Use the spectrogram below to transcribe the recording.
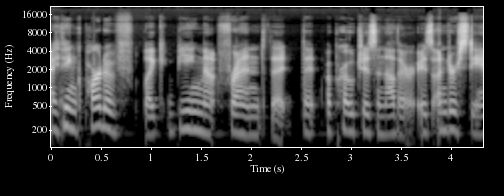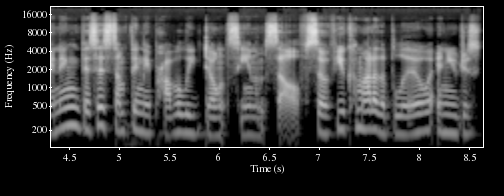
I think part of like being that friend that that approaches another is understanding this is something they probably don't see in themselves. So if you come out of the blue and you just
